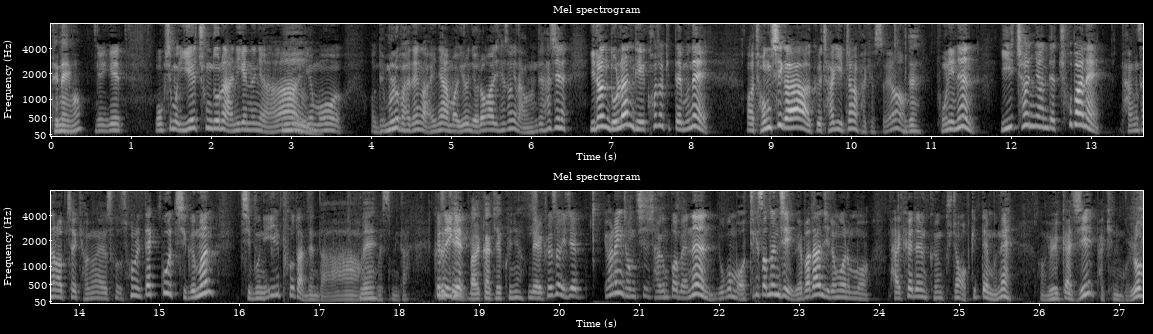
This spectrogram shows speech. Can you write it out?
드네요. 이게 혹시 뭐 이해 충돌은 아니겠느냐. 음. 이게 뭐 어, 뇌물로 봐야 되는 거 아니냐. 뭐 이런 여러 가지 해석이 나오는데 사실 이런 논란이 되게 커졌기 때문에 어, 정 씨가 그 자기 입장을 밝혔어요. 네. 본인은 2000년대 초반에 방산업체 경영에서 손을 뗐고 지금은 지분이 1%도 안 된다고 네. 했습니다. 그래서 이게 말까지 했군요. 네, 그래서 이제 현행 정치 자금법에는 요거 뭐 어떻게 썼는지 왜 받았는지 이런 거는 뭐 밝혀야 되는 그런 규정 없기 때문에 어, 여기까지 밝히는 걸로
